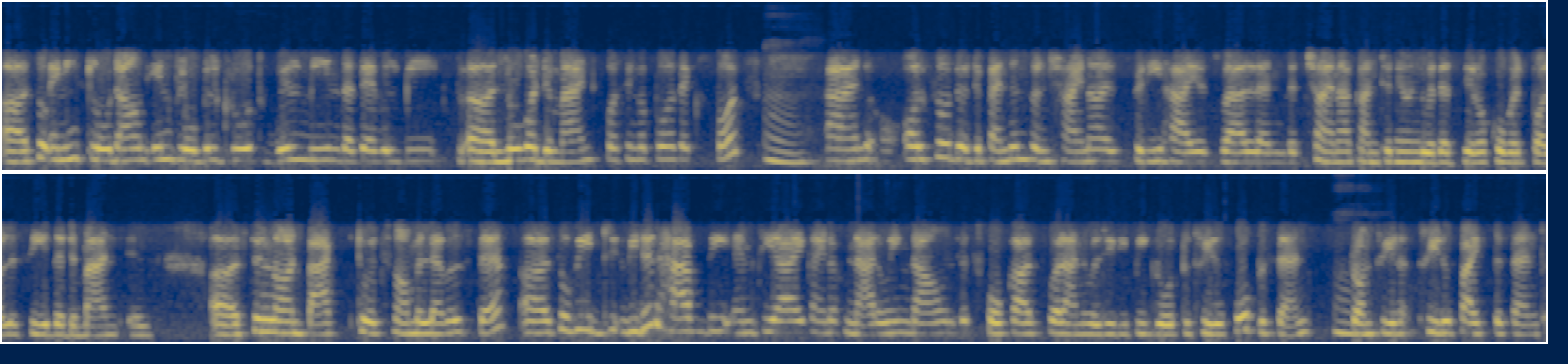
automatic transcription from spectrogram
Uh, so, any slowdown in global growth will mean that there will be uh, lower demand for Singapore's exports. Mm. And also, the dependence on China is pretty high as well. And with China continuing with its zero COVID policy, the demand is uh, still not back to its normal levels there. Uh, so we d- we did have the MTI kind of narrowing down its forecast for annual GDP growth to three to four percent mm. from three three to five percent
